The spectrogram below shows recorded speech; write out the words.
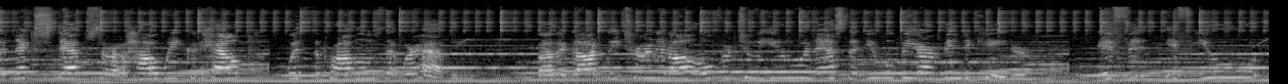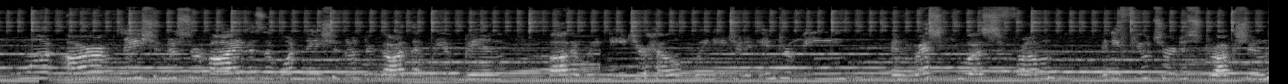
the next steps or how we could help with the problems that we're having. Father God, we turn it all over to you and ask that you will be our vindicator. If it, if you want our nation to survive as a one nation under God that we have been, Father, we need your help. We need you to intervene and rescue us from any future destruction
